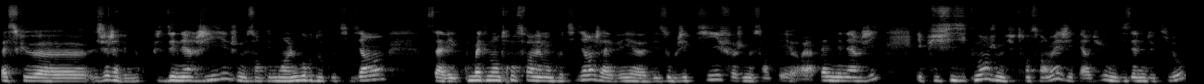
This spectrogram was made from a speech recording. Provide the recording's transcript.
parce que euh, déjà j'avais beaucoup plus d'énergie, je me sentais moins lourde au quotidien, ça avait complètement transformé mon quotidien, j'avais euh, des objectifs, je me sentais pleine d'énergie. Et puis physiquement, je me suis transformée, j'ai perdu une dizaine de kilos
